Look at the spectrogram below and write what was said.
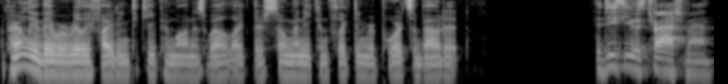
Apparently, they were really fighting to keep him on as well. Like, there's so many conflicting reports about it. The DCU is trash, man.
